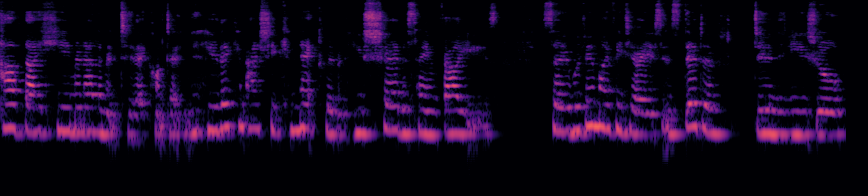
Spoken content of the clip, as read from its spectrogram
have that human element to their content, who they can actually connect with and who share the same values. So within my videos, instead of doing the usual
